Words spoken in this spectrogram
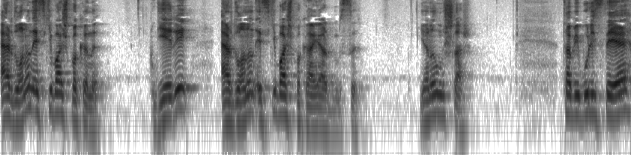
Erdoğan'ın eski başbakanı. Diğeri Erdoğan'ın eski başbakan yardımcısı. Yanılmışlar. Tabi bu listeye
